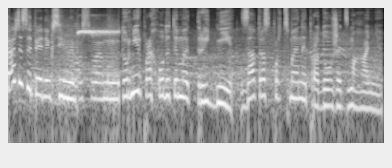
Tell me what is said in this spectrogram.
каждый соперник сильный по-своему. Турнір проходитиме три дні. Завтра спортсмени продовжать змагання.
